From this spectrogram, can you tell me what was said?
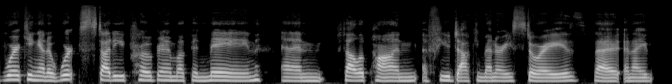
working at a work study program up in Maine and fell upon a few documentary stories that, and I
